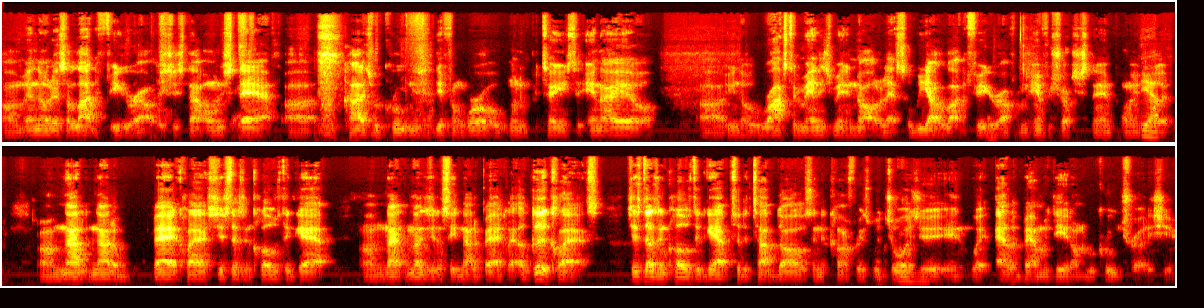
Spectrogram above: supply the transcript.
Um, I know there's a lot to figure out. It's just not on the staff. Uh, college recruiting is a different world when it pertains to NIL, uh, you know, roster management and all of that. So we got a lot to figure out from an infrastructure standpoint. Yeah. But um, not not a bad class. Just doesn't close the gap Um, not not just gonna say not a bad class, a good class. Just doesn't close the gap to the top dogs in the conference with Georgia and what Alabama did on the recruiting trail this year.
